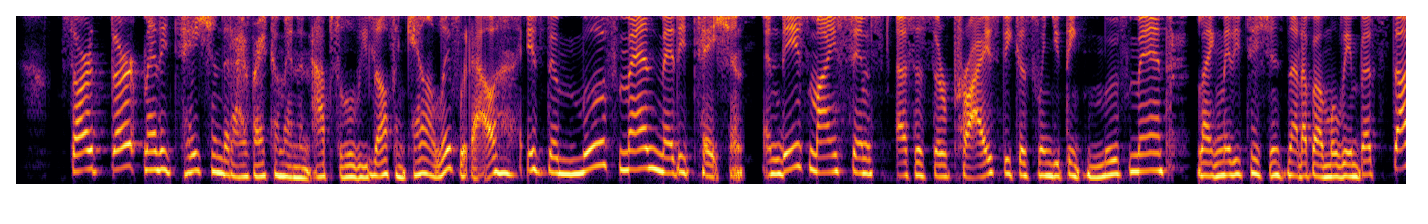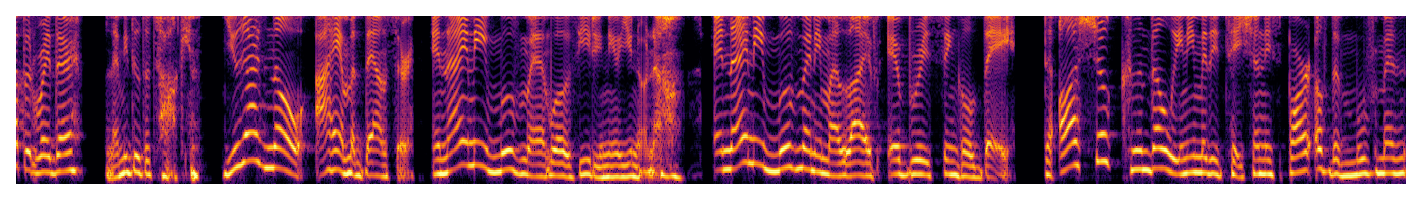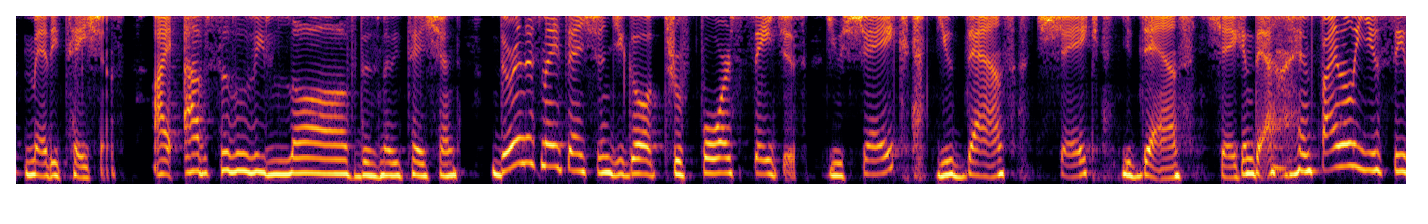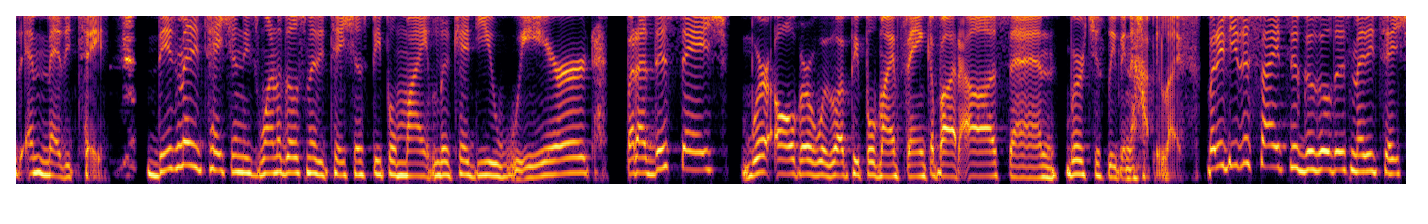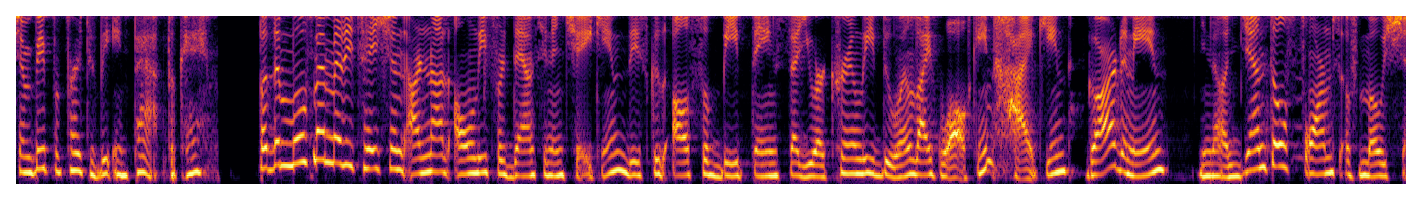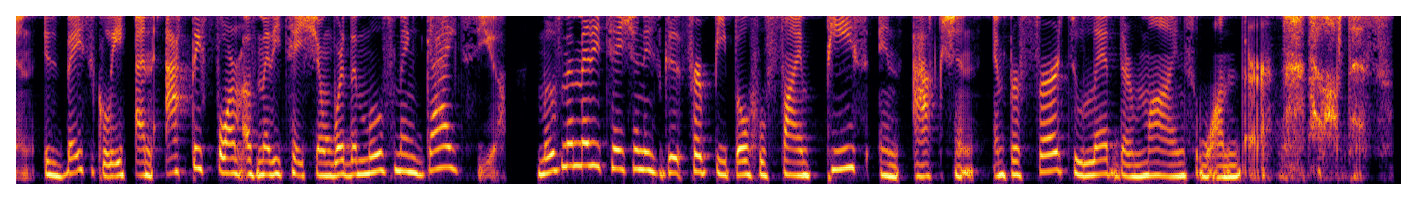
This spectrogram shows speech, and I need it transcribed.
So our third meditation that I recommend and absolutely love and cannot live without is the movement meditation. And this might seem as a surprise because when you think movement, like meditation is not about moving, but stop it right there. Let me do the talking. You guys know I am a dancer and I need movement. Well, if you didn't know, you know now. And I need movement in my life every single day. The Osho Kundalini meditation is part of the movement meditations. I absolutely love this meditation. During this meditation, you go through four stages. You shake, you dance, shake, you dance, shake and dance. And finally, you sit and meditate. This meditation is one of those meditations people might look at you weird but at this stage, we're over with what people might think about us and we're just living a happy life. But if you decide to Google this meditation, be prepared to be impacted, okay? But the movement meditation are not only for dancing and shaking. These could also be things that you are currently doing, like walking, hiking, gardening, you know, gentle forms of motion is basically an active form of meditation where the movement guides you. Movement meditation is good for people who find peace in action and prefer to let their minds wander. I love this.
